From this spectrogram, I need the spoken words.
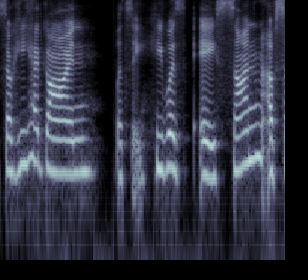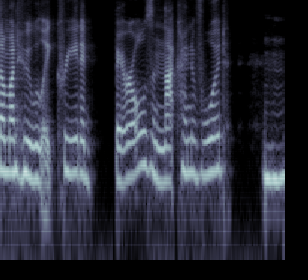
So he had gone, let's see, he was a son of someone who like created barrels and that kind of wood. Mm-hmm.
